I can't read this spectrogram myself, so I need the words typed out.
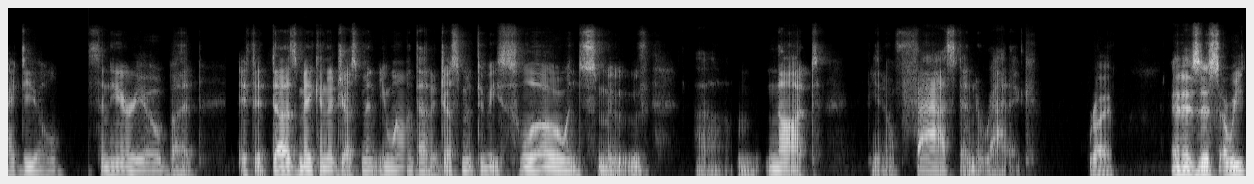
ideal scenario but if it does make an adjustment you want that adjustment to be slow and smooth um, not you know fast and erratic Right. And is this are we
